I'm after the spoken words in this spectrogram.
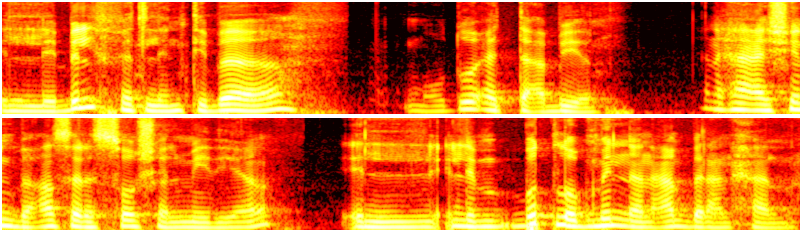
اللي بلفت الانتباه موضوع التعبير. يعني إحنا عايشين بعصر ال social media ال- اللي بطلب منا نعبر عن حالنا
